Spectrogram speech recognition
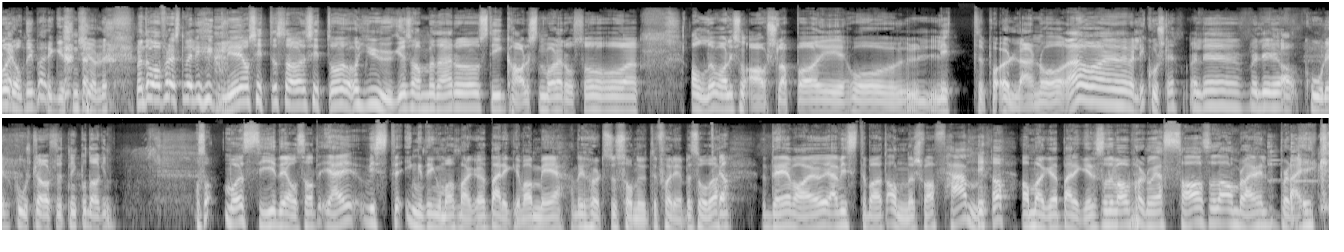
Hvor Ronny Bergersen kjører det. Men det var forresten veldig hyggelig å sitte, sitte og, og ljuge ljuge sammen med der, og Stig Karlsen var der også. og Alle var liksom avslappa og litt på øleren. og Det var veldig koselig. Veldig, veldig koselig, koselig avslutning på dagen. Og så må Jeg si det også at jeg visste ingenting om at Margaret Berge var med. Det hørtes jo sånn ut i forrige episode. Ja. Det var jo, Jeg visste bare at Anders var fan ja. av Margaret Berger, så det var bare noe jeg sa. så Han blei helt bleik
